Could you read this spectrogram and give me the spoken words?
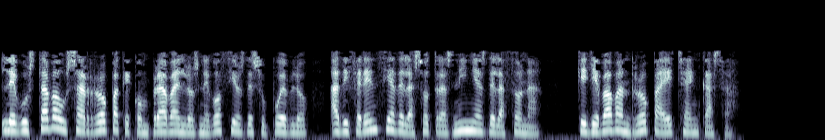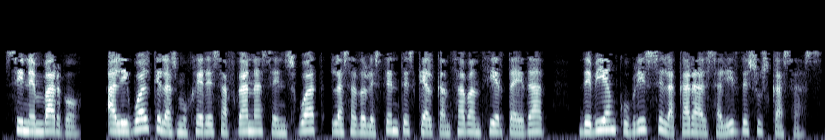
Le gustaba usar ropa que compraba en los negocios de su pueblo, a diferencia de las otras niñas de la zona, que llevaban ropa hecha en casa. Sin embargo, al igual que las mujeres afganas en Swat, las adolescentes que alcanzaban cierta edad, debían cubrirse la cara al salir de sus casas.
